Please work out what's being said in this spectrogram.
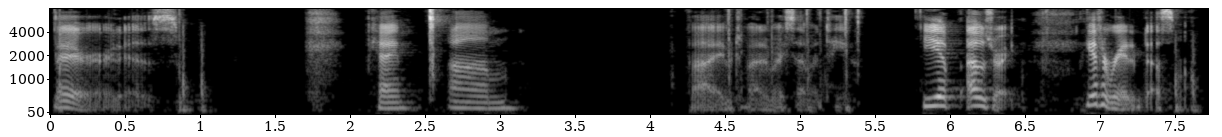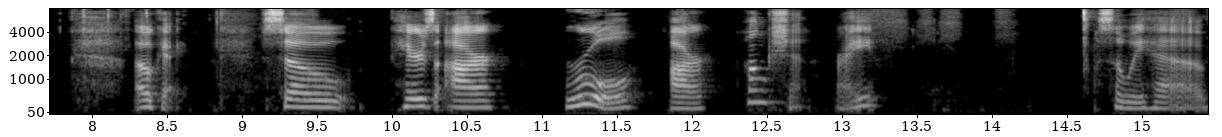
There it is. Okay. Um, 5 divided by 17. Yep, I was right. Get a random decimal. Okay. So here's our rule, our function, right? So we have,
